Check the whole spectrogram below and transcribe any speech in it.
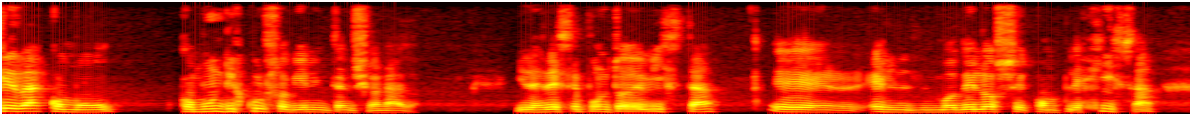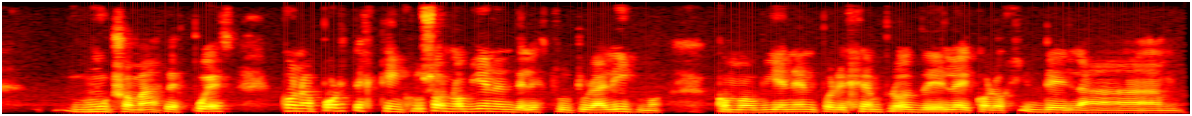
queda como, como un discurso bien intencionado. Y desde ese punto de vista, eh, el modelo se complejiza mucho más después, con aportes que incluso no vienen del estructuralismo, como vienen, por ejemplo, de la, de la mm,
